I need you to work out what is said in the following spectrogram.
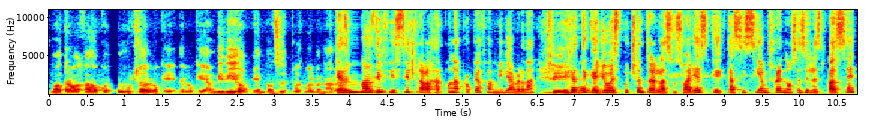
no ha trabajado con mucho de lo que, de lo que han vivido, y entonces pues vuelven a... Que es más difícil trabajar con la propia familia, ¿verdad? Fíjate que yo escucho entre las usuarias que casi siempre, no sé si les pase,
